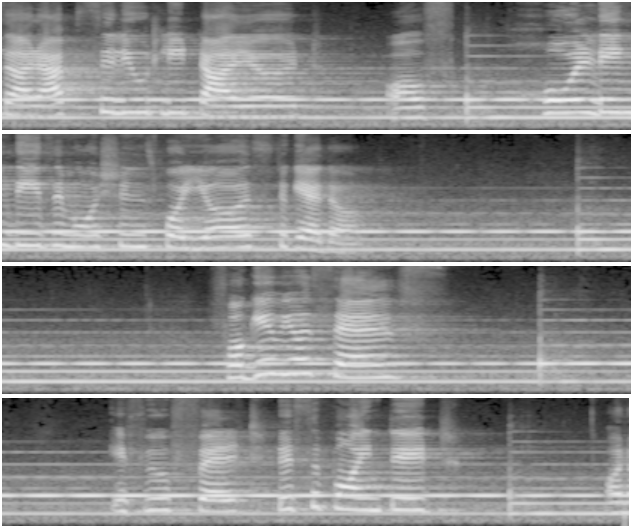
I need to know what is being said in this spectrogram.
Knees are absolutely tired of holding these emotions for years together. Forgive yourself if you felt disappointed or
